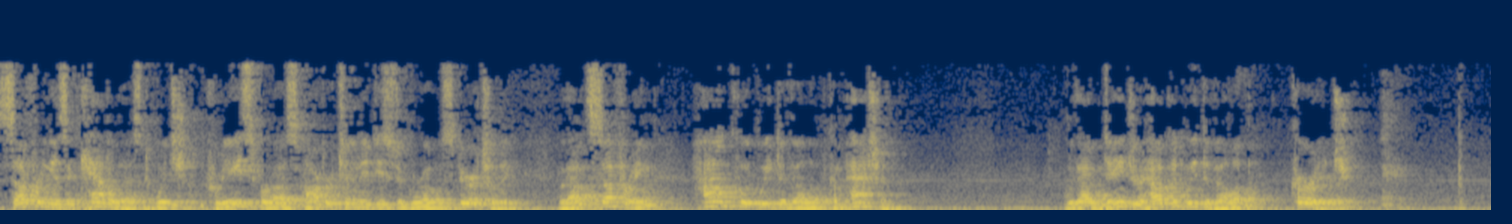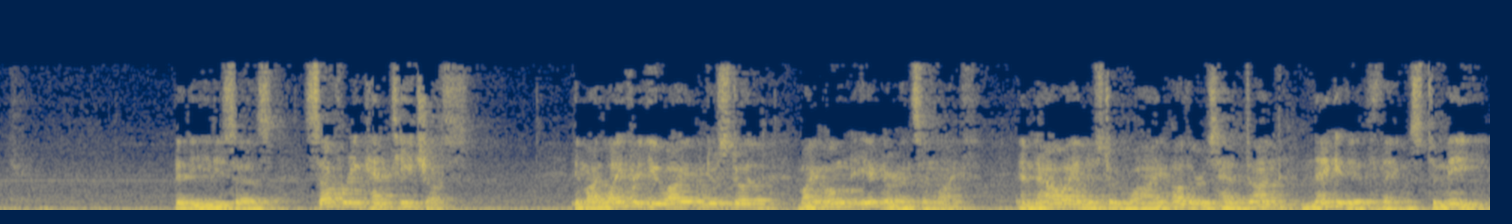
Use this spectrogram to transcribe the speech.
Suffering is a catalyst which creates for us opportunities to grow spiritually. Without suffering, how could we develop compassion? Without danger, how could we develop courage? Betty Eadie says, suffering can teach us. In my life review, I understood my own ignorance in life. And now I understood why others had done negative things to me.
